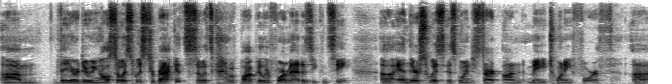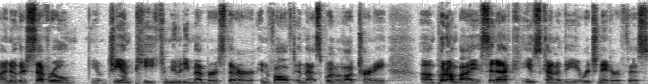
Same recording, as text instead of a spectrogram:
Um, they are doing also a Swiss to brackets, so it's kind of a popular format, as you can see. Uh, and their Swiss is going to start on May 24th. Uh, I know there's several you know GMP community members that are involved in that spoiler log tourney, um, put on by Synac. He's kind of the originator of this.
